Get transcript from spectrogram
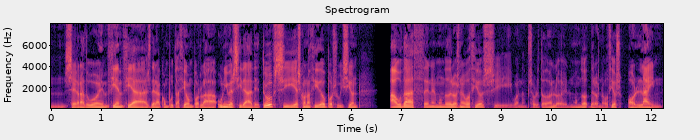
Mm, se graduó en Ciencias de la Computación por la Universidad de Tufts y es conocido por su visión audaz en el mundo de los negocios y, bueno, sobre todo en el mundo de los negocios online.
